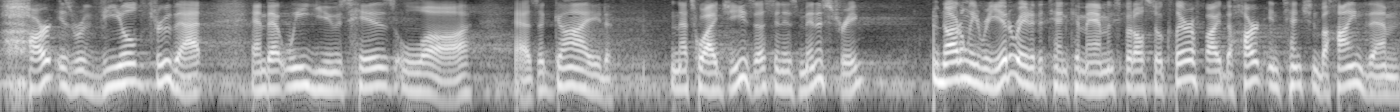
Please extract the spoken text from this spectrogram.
heart is revealed through that and that we use His law as a guide. And that's why Jesus, in his ministry, not only reiterated the Ten Commandments, but also clarified the heart intention behind them.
